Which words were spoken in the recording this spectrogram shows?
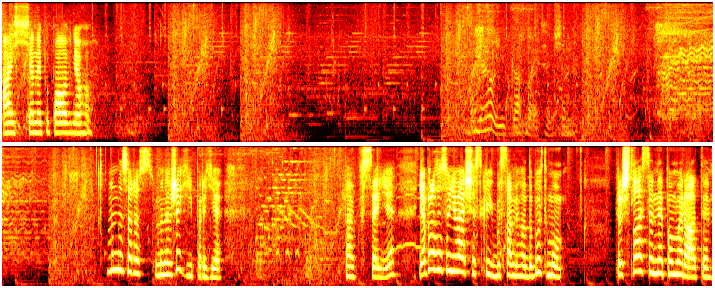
Ай, я не попала в нього. Мене зараз. У мене вже гіпер є. Так, все є. Я просто сумніваюся, що скрік би сам його добив, тому прийшлося не помирати.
